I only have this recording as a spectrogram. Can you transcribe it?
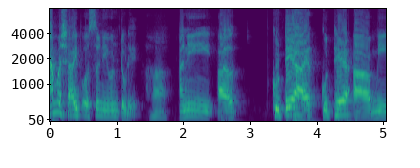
am a shy person even today आणि कुठे आहे कुठे मी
